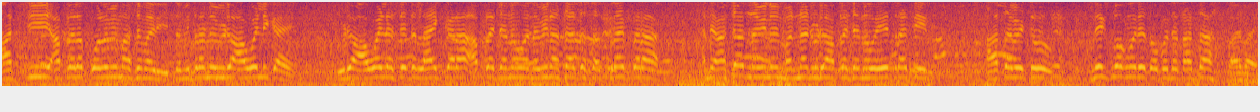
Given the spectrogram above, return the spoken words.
आजची आपल्याला कोलंबी मासेमारी. तर मित्रांनो व्हिडिओ आवडली काय? व्हिडिओ आवडला असेल तर लाईक करा. आपल्या चॅनलवर नवीन असाल तर सबस्क्राईब करा. आणि अशाच नवीन नवीन भन्नाट व्हिडिओ आपल्या चॅनलवर येत राहतील. आता भेटू नेक्स्ट ब्लॉगमध्ये तोपर्यंत टाटा. बाय बाय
